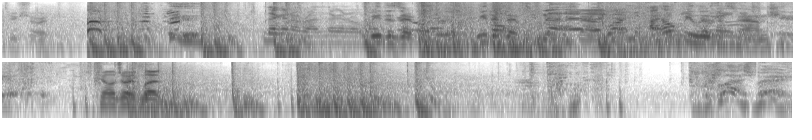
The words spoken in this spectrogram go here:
Too short. They're gonna run. They're gonna run. We deserve We deserve to lose this round. I hope we lose this round. Killjoy's lit. Sorry.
